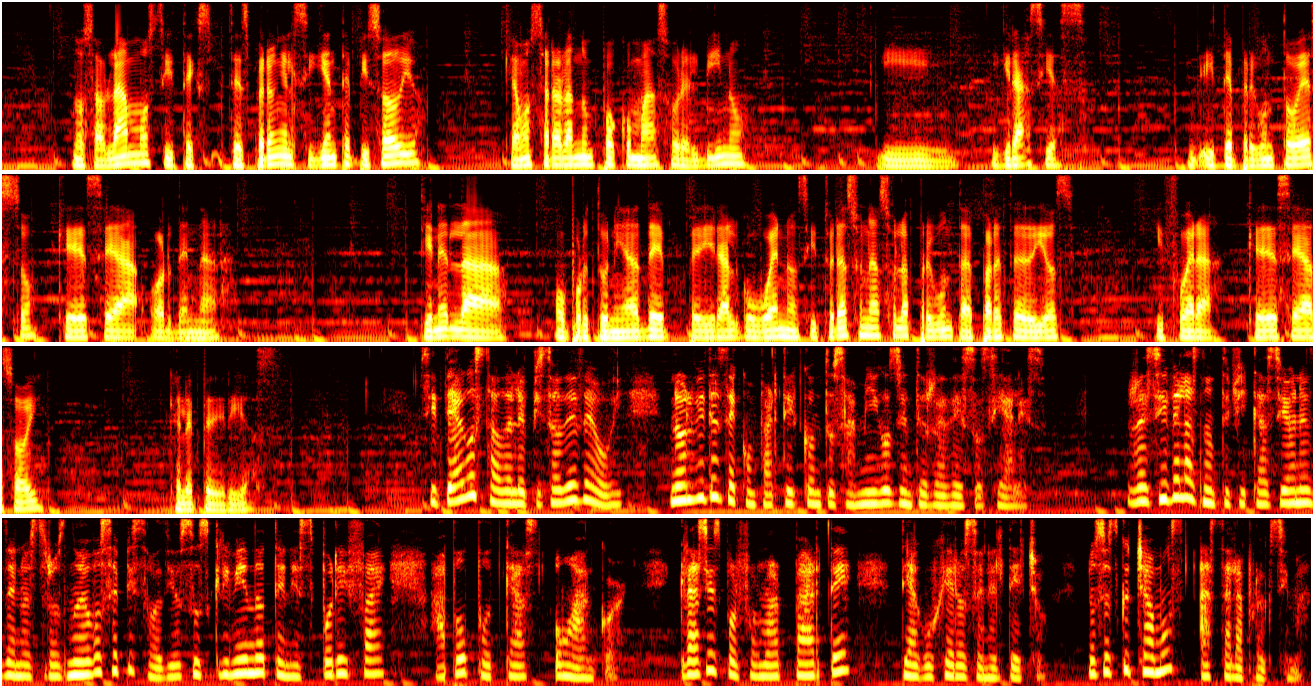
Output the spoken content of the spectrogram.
Nos hablamos y te, espero en el siguiente episodio. Que vamos a estar hablando un poco más sobre el vino. Y, gracias. Y te pregunto esto, ¿qué desea ordenar? Tienes la oportunidad de pedir algo bueno. Si tú eras una sola pregunta de parte de Dios y fuera, ¿qué deseas hoy? ¿qué le pedirías? Si te ha gustado el episodio de hoy, no olvides de compartir con tus amigos y en tus redes sociales. Recibe las notificaciones de nuestros nuevos episodios suscribiéndote en Spotify, Apple Podcast o Anchor. Gracias por formar parte de Agujeros en el Techo. Nos escuchamos hasta la próxima.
